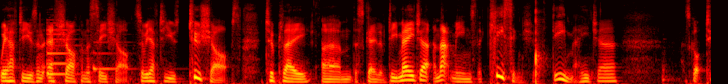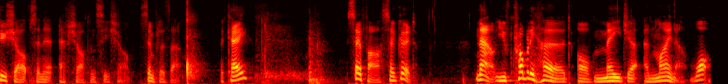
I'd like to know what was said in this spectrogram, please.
we have to use an F sharp and a C sharp. So we have to use two sharps to play um, the scale of D major, and that means the key signature of D major has got two sharps in it, F sharp and C sharp. Simple as that. Okay? So far, so good. Now, you've probably heard of major and minor. What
